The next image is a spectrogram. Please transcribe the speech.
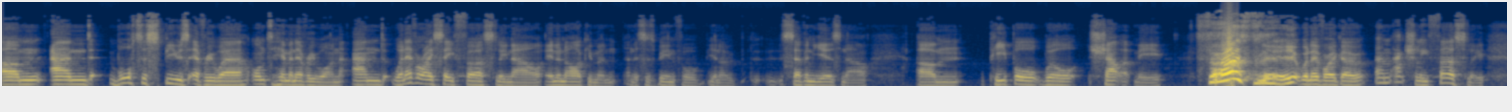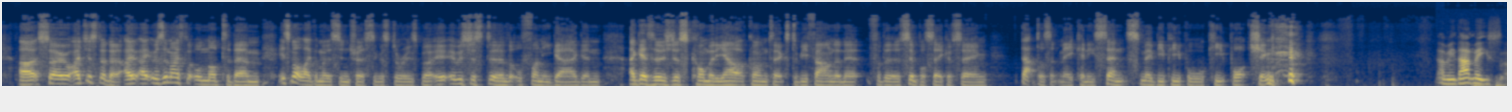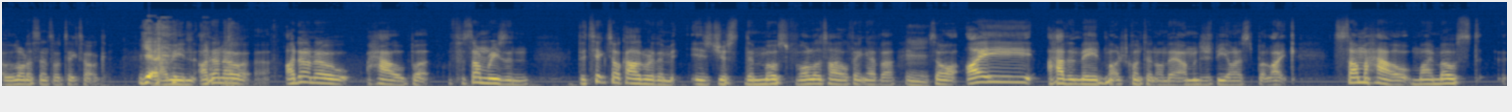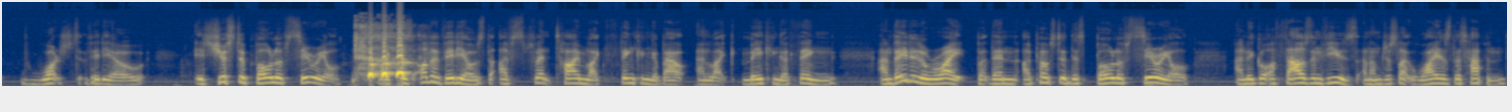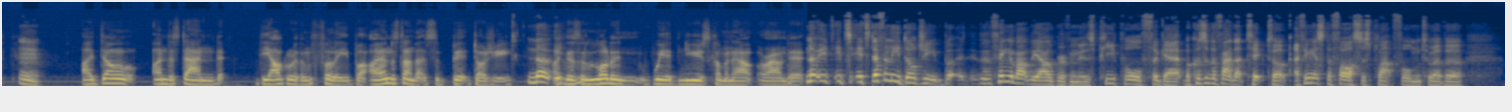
Um, and water spews everywhere onto him and everyone. And whenever I say firstly now in an argument, and this has been for, you know, seven years now, um, people will shout at me, firstly, whenever I go, um, actually, firstly. Uh, so I just don't know. I, I, it was a nice little nod to them. It's not like the most interesting of stories, but it, it was just a little funny gag. And I guess it was just comedy out of context to be found in it for the simple sake of saying, that doesn't make any sense. Maybe people will keep watching. I mean, that makes a lot of sense on TikTok. yeah. I mean, I don't know, I don't know how, but for some reason, the TikTok algorithm is just the most volatile thing ever. Mm. So I haven't made much content on there. I'm gonna just be honest, but like somehow my most watched video is just a bowl of cereal. like there's other videos that I've spent time like thinking about and like making a thing, and they did alright. But then I posted this bowl of cereal, and it got a thousand views, and I'm just like, why has this happened? Mm. I don't understand the algorithm fully, but I understand that it's a bit dodgy. No, Like it- there's a lot of weird news coming out around it. No, it, it's it's definitely dodgy. But the thing about the algorithm is people forget because of the fact that TikTok. I think it's the fastest platform to ever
